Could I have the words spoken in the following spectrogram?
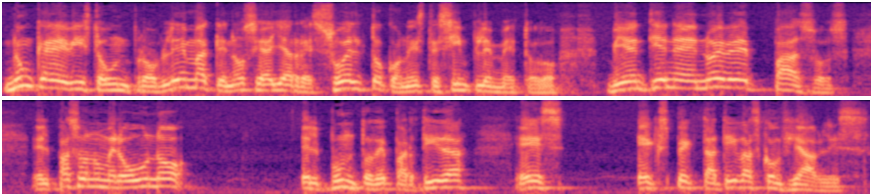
Nunca he visto un problema que no se haya resuelto con este simple método. Bien, tiene nueve pasos. El paso número uno, el punto de partida, es expectativas confiables.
